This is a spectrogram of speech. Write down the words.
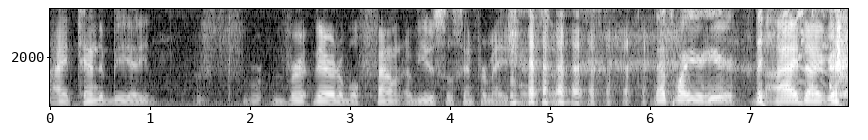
I tend to be a ver- veritable fount of useless information. So That's why you're here. I digress.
